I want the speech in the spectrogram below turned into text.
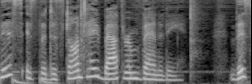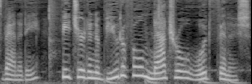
This is the Distante Bathroom Vanity. This vanity, featured in a beautiful natural wood finish,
